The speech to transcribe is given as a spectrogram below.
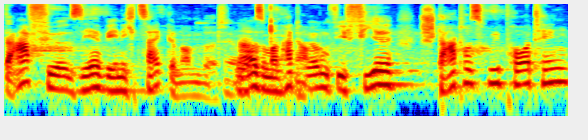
dafür sehr wenig Zeit genommen wird. Ja. Also man hat Ja. irgendwie viel Status-Reporting,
